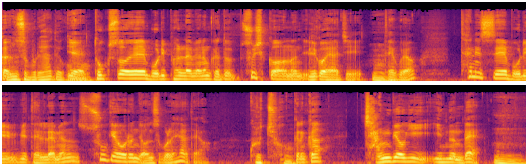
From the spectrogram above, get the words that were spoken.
연습을 해야 되고. 예, 독서에 몰입하려면은 그래도 수십 권은 읽어야지 음. 되고요. 테니스에 몰입이 되려면 수개월은 연습을 해야 돼요. 그렇죠. 그러니까 장벽이 있는데 음.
